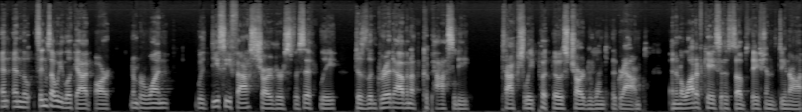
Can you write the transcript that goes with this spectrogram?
And, and the things that we look at are number one, with DC fast chargers specifically, does the grid have enough capacity to actually put those chargers into the ground? And in a lot of cases, substations do not.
